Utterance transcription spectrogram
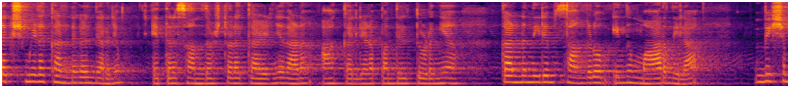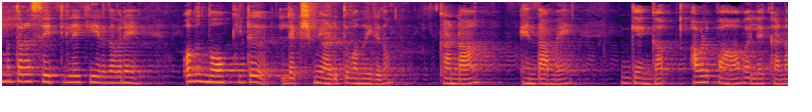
ലക്ഷ്മിയുടെ കണ്ണുകൾ നിറഞ്ഞു. എത്ര സന്തോഷത്തോടെ കഴിഞ്ഞതാണ് ആ കല്യാണപ്പന്തിൽ തുടങ്ങിയ കണ്ണുനീരും സങ്കടവും ഇന്നും മാറുന്നില്ല. വിഷമത്തോടെ സെറ്റിലേക്ക് ഇരുന്നവനെ ഒന്ന് നോക്കിയിട്ട് ലക്ഷ്മി അടുത്ത് വന്നിരുന്നു. കണ്ണാ എന്താമ്മേ ഗംഗ അവൾ പാവല്ലേ കണ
